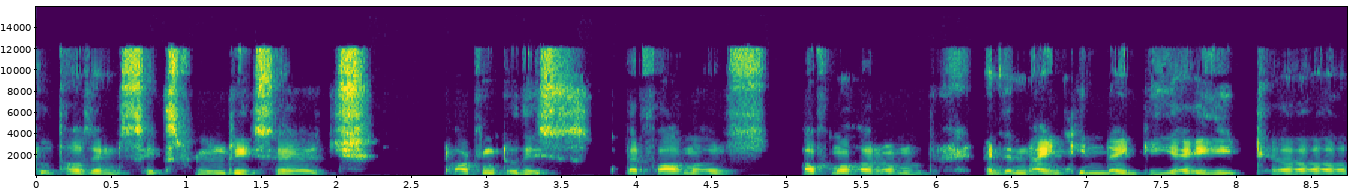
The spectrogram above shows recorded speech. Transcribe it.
2006 field research, talking to these performers of Moharram, and then 1998, uh,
